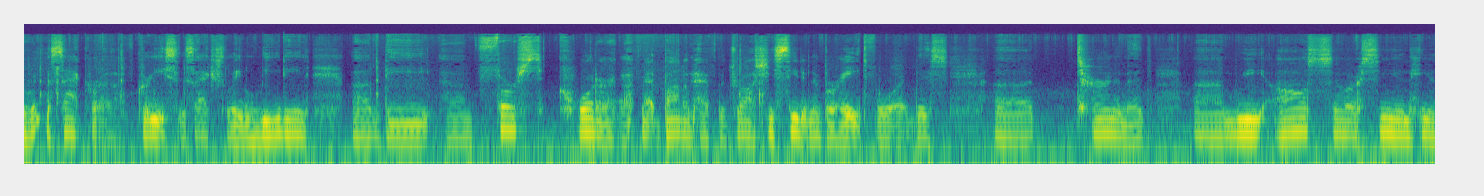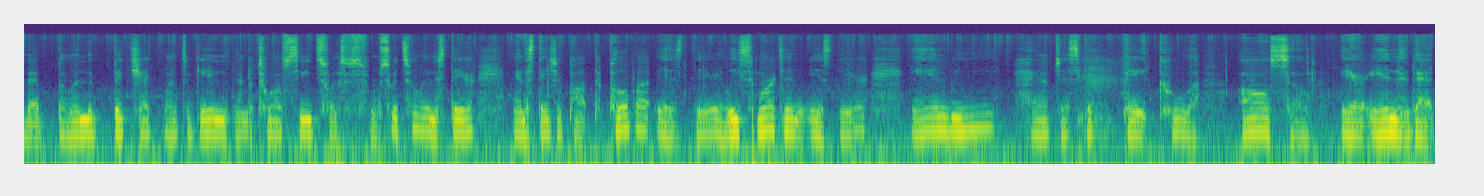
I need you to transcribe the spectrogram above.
Maria Sakkari of Greece is actually leading uh, the um, first quarter of that bottom half of the draw. She's seated number eight for this uh, tournament. Um, we also are seeing here that Belinda Bicek, once again, number 12 seeds from, from Switzerland, is there. Anastasia Potapova is there. Elise Martin is there. And we have Jessica Pegula also. They are in that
